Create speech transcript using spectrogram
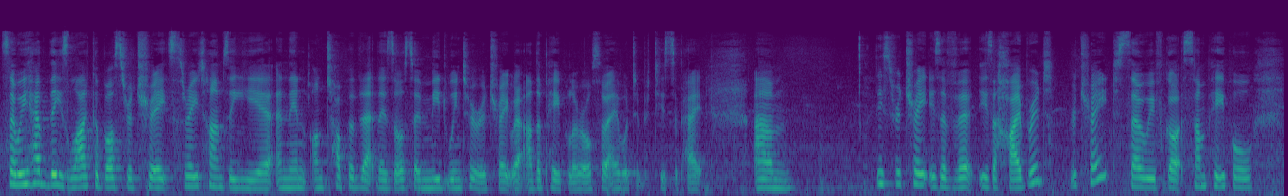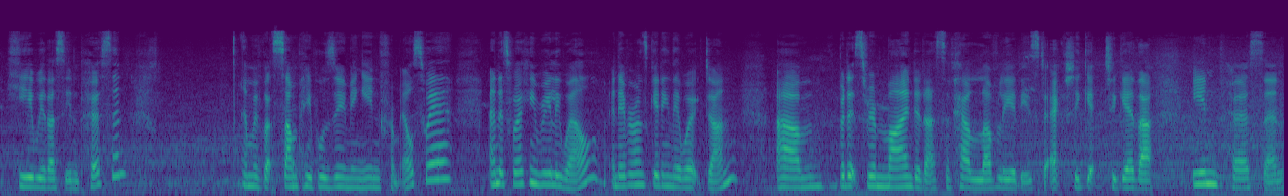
So we have these like a boss retreats three times a year and then on top of that there's also midwinter retreat where other people are also able to participate. Um, this retreat is a is a hybrid retreat. So we've got some people here with us in person and we've got some people zooming in from elsewhere and it's working really well and everyone's getting their work done. Um, but it's reminded us of how lovely it is to actually get together in person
